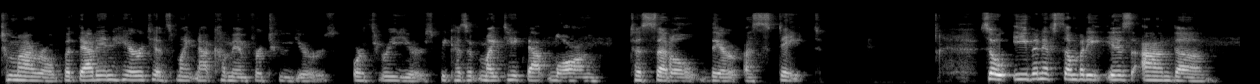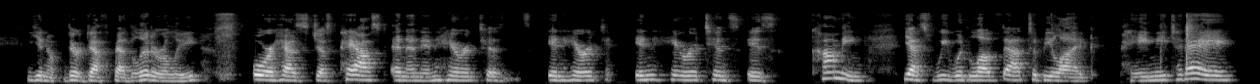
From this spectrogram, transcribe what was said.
tomorrow, but that inheritance might not come in for two years or three years because it might take that long to settle their estate. So even if somebody is on the, you know, their deathbed literally, or has just passed and an inheritance inherit inheritance is coming, yes, we would love that to be like, pay me today,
